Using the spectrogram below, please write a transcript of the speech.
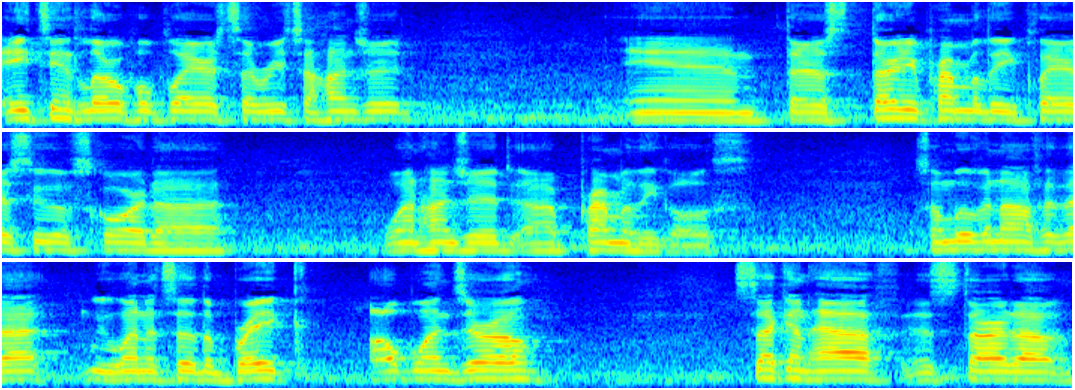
18th Liverpool player to reach 100. And there's 30 Premier League players who have scored uh, 100 uh, Premier League goals. So moving on for that, we went into the break up 1-0. Second half, it started out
